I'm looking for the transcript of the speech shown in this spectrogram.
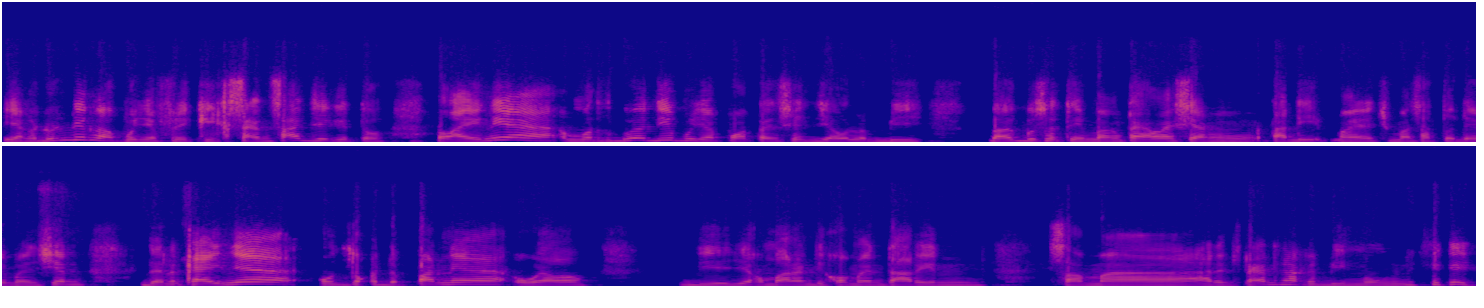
Yang kedua dia nggak punya free kick sense aja gitu. Lainnya menurut gue dia punya potensi jauh lebih bagus ketimbang Teles yang tadi mainnya cuma satu dimension dan kayaknya untuk ke depannya well dia kemarin dikomentarin sama Arik Ten Hag bingung nih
